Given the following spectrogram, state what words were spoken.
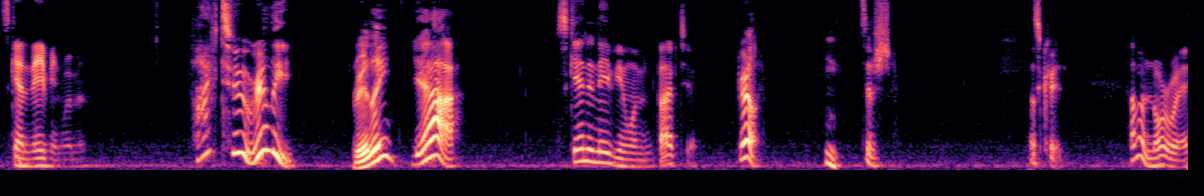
Scandinavian women. Five two, really? Really? Yeah. Scandinavian women, five two. Really? Hmm. That's interesting. That's crazy. How about Norway?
